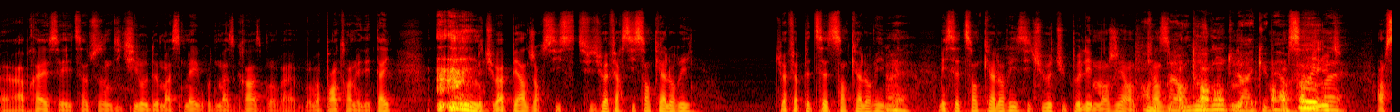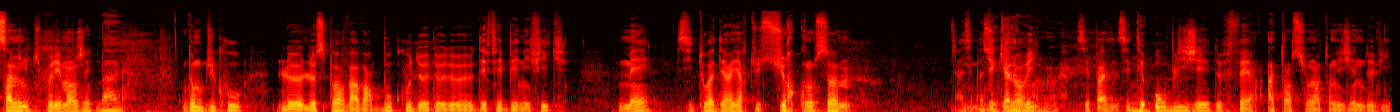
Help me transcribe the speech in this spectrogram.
euh, après c'est 70 kilos de masse maigre ou de masse grasse, bon, bah, on va pas entrer dans les détails, mais tu vas perdre genre, six- tu vas faire 600 calories. Tu vas faire peut-être 700 calories, mais, Ouais. mais 700 calories, si tu veux, tu peux les manger en En, 15 en deux secondes, tu les récupères. en 5 Oui. minutes. Ouais. En 5 minutes, tu peux les manger. Bah ouais. Donc, du coup, le, le sport va avoir beaucoup de- de- de- d'effets bénéfiques, mais si toi, derrière, tu surconsommes, Ah, Des suffisant, calories. c'est pas, c'était Mm. obligé de faire attention à ton hygiène de vie.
